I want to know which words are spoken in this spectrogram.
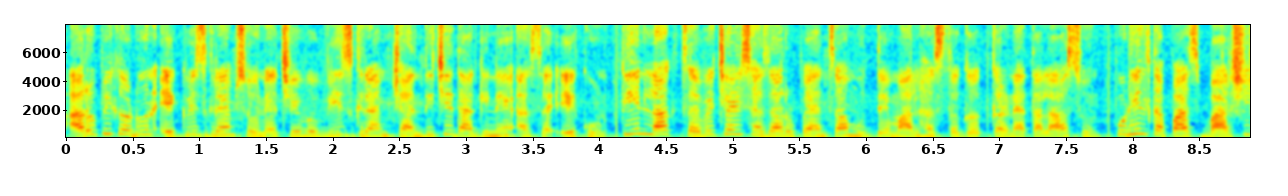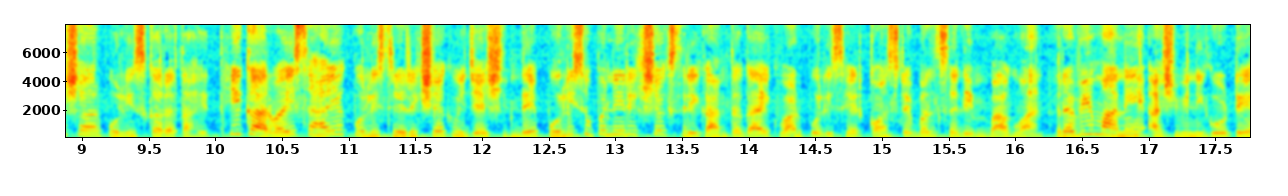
आरोपीकडून एकवीस ग्रॅम सोन्याचे व वीस ग्रॅम चांदीचे दागिने असा एकूण तीन लाख चव्वेचाळीस हजार रुपयांचा मुद्देमाल हस्तगत करण्यात आला असून पुढील तपास बार्शी शहर पोलीस करत आहेत. ही कारवाई सहाय्यक पोलीस निरीक्षक विजय शिंदे पोलीस उपनिरीक्षक Shrikant Gaikwad police head constable Salim Bagwan Ravi Mane Ashwini Gote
